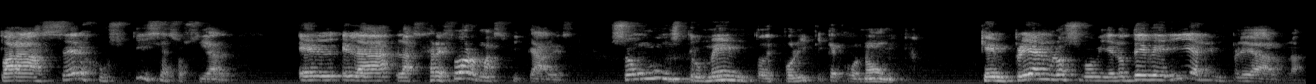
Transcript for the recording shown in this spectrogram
para hacer justicia social. las reformas fiscales son un instrumento de política económica que emplean los gobiernos, deberían emplearla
